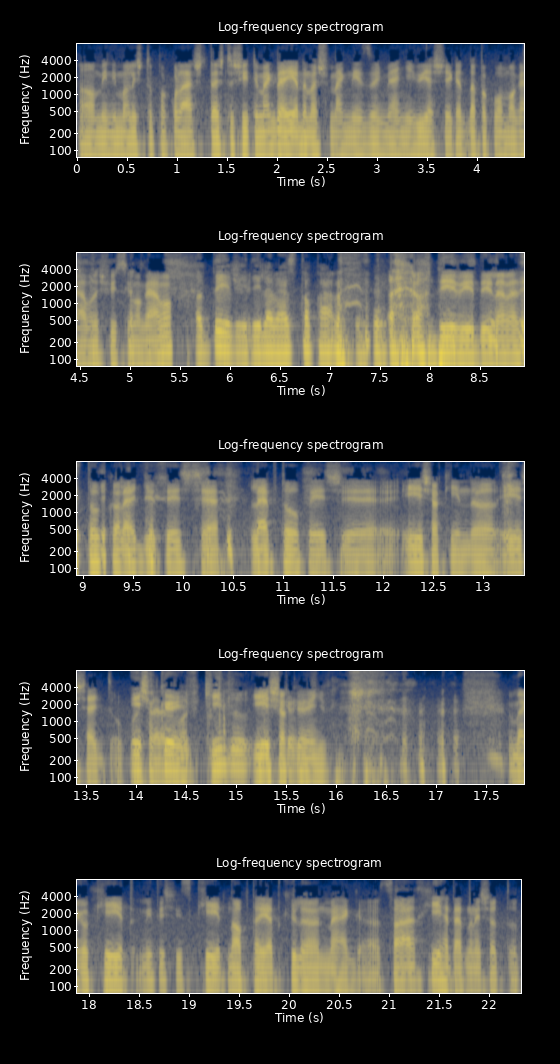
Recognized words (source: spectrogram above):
a minimalista pakolást testesíti meg, de érdemes megnézni, hogy mennyi hülyeséget bepakol magával és viszi magával. A DVD lemez tapán. a DVD lemez tokkal együtt, és laptop, és, és a Kindle, és egy És a könyv. Kindle és, a könyv. könyv. meg a két, mit is visz, két naptejet külön, meg szóval hihetetlen, és ott, ott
